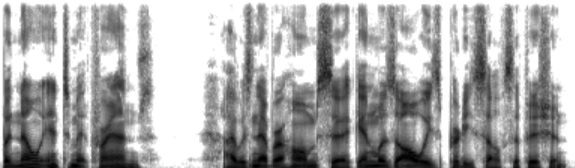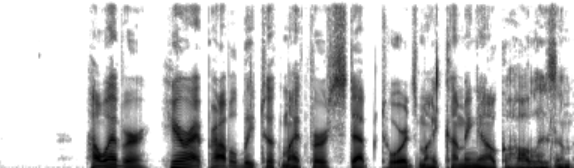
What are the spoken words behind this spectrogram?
but no intimate friends. I was never homesick and was always pretty self sufficient. However, here I probably took my first step towards my coming alcoholism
